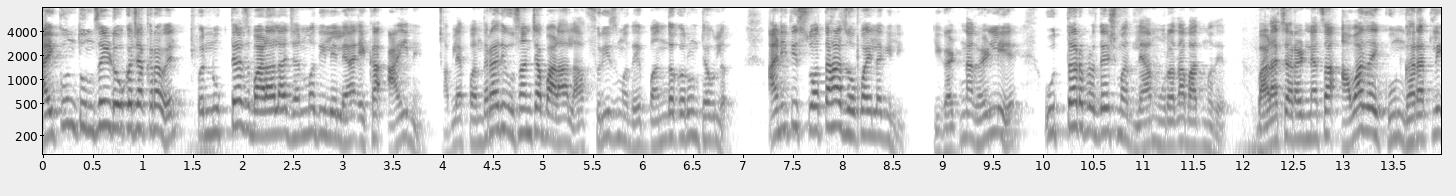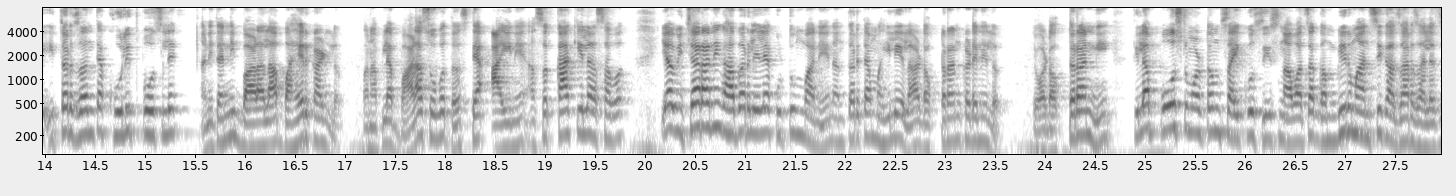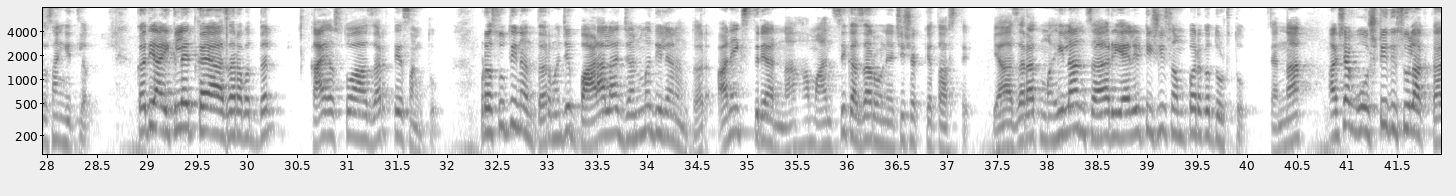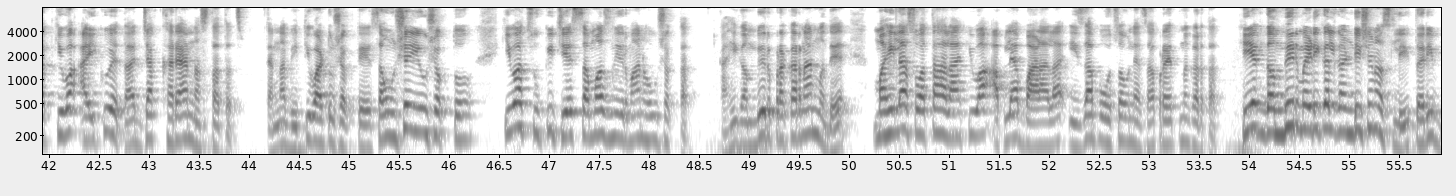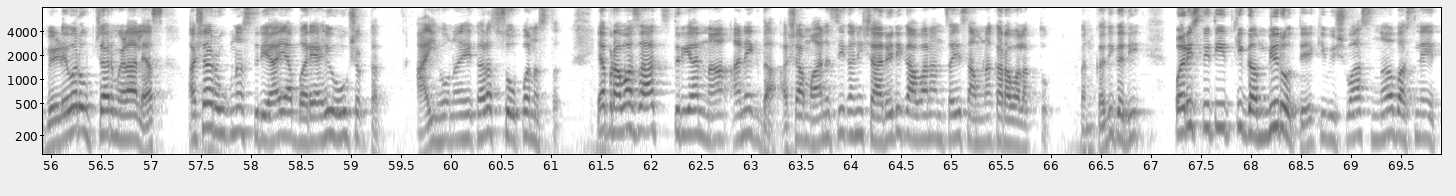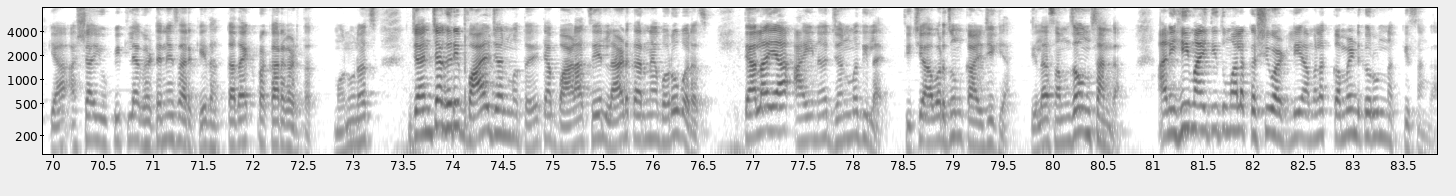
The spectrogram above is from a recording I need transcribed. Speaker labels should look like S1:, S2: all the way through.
S1: ऐकून तुमचंही डोकं चक्रावेल पण नुकत्याच बाळाला जन्म दिलेल्या एका आईने आपल्या पंधरा दिवसांच्या बाळाला फ्रीजमध्ये बंद करून ठेवलं आणि ती स्वतः झोपायला गेली. ही घटना घडली आहे उत्तर प्रदेशमधल्या मुरादाबादमध्ये. बाळाच्या रडण्याचा आवाज ऐकून घरातले इतर जण त्या खोलीत पोहोचले आणि त्यांनी बाळाला बाहेर काढलं. पण आपल्या बाळासोबतच त्या आईने असं का केलं असावं? या विचाराने घाबरलेल्या कुटुंबाने नंतर त्या महिलेला डॉक्टरांकडे नेलं. तेव्हा डॉक्टरांनी तिला पोस्टमॉर्टम सायकोसिस नावाचा गंभीर मानसिक आजार झाल्याचं सांगितलं. कधी ऐकलेत का या आजाराबद्दल? काय असतो हा आजार? ते सांगतो. प्रसूतीनंतर म्हणजे बाळाला जन्म दिल्यानंतर अनेक स्त्रियांना हा मानसिक आजार होण्याची शक्यता असते. या आजारात महिलांचा रियालिटीशी संपर्क तुटतो. त्यांना अशा गोष्टी दिसू लागतात किंवा ऐकू येतात ज्या खऱ्या नसतातच. त्यांना भीती वाटू शकते संशय येऊ शकतो किंवा चुकीचे समज निर्माण होऊ शकतात. काही गंभीर प्रकरणांमध्ये महिला स्वतःला किंवा आपल्या बाळाला इजा पोहोचवण्याचा प्रयत्न करतात. ही एक गंभीर मेडिकल कंडिशन असली तरी वेळेवर उपचार मिळाल्यास अशा रुग्ण स्त्रिया या बऱ्याही होऊ शकतात. आई होणं हे खरंच सोपं नसतं. या प्रवासात स्त्रियांना अनेकदा अशा मानसिक आणि शारीरिक आव्हानांचाही सामना करावा लागतो. पण कधी कधी परिस्थिती इतकी गंभीर होते की विश्वास न बसण्या इतक्या अशा युपीतल्या घटनेसारखे धक्कादायक प्रकार घडतात. म्हणूनच ज्यांच्या घरी बाळ जन्मतंय त्या बाळाचे लाड करण्याबरोबरच त्याला या आईनं जन्म दिलाय. तिची आवर्जून काळजी घ्या. तिला समजावून सांगा. आणि ही माहिती तुम्हाला कशी वाटली आम्हाला कमेंट करून नक्की सांगा.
